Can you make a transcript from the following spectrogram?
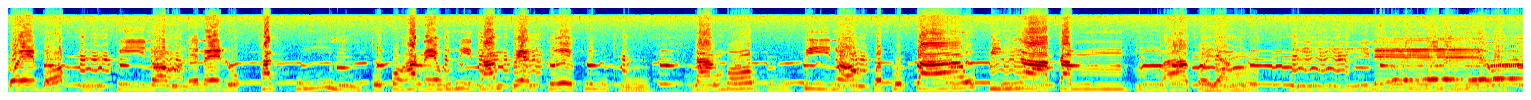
ก้อยบอกกูพี่น้องเลยในลูกพัดคุ้มมือปิดปอกหักแล้วหุ่นนี่ถามแขวนเคยกู้ผูกนางบอกกูพี่น้องกดปลุกเปล่าปินนากำมาก็ยัง ปีแล้ว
